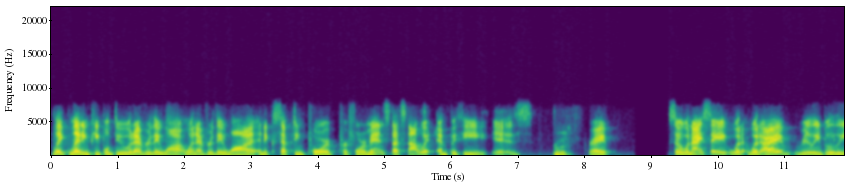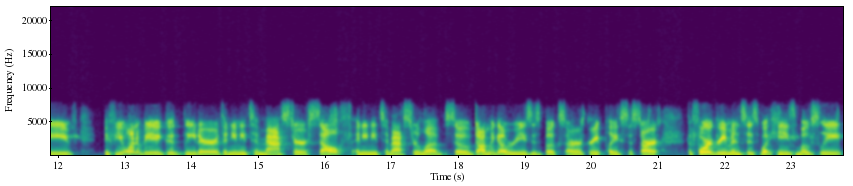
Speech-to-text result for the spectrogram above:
like letting people do whatever they want whenever they want and accepting poor performance. That's not what empathy is. Right. Right. So when I say what what I really believe if you want to be a good leader, then you need to master self and you need to master love. So Don Miguel Ruiz's books are a great place to start. The Four Agreements is what he's mostly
